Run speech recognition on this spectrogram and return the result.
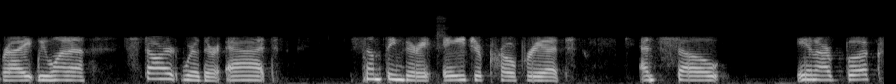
right? We want to start where they're at something very age appropriate. And so in our books,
